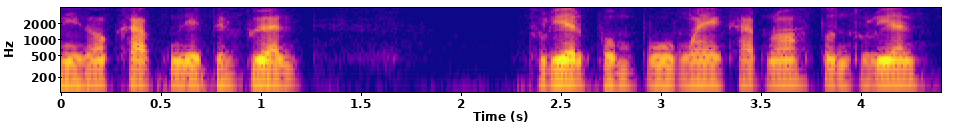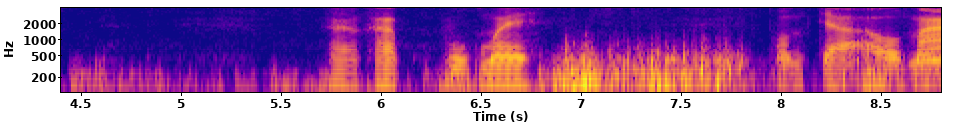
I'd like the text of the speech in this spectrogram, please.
นี่เนาะครับนี่เป็นเพื่อนทุเรียนผมปลูกไม้ครับเนาะต้นทุเรียนอ่าครับปลูกไม้ผมจะเอามา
